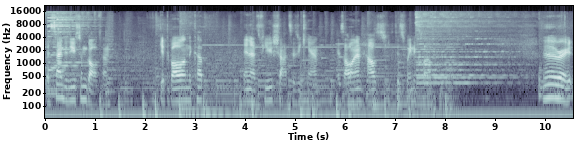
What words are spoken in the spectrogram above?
it's time to do some golfing. Get the ball in the cup in as few shots as you can. It's all in house to swing the club. Alright.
